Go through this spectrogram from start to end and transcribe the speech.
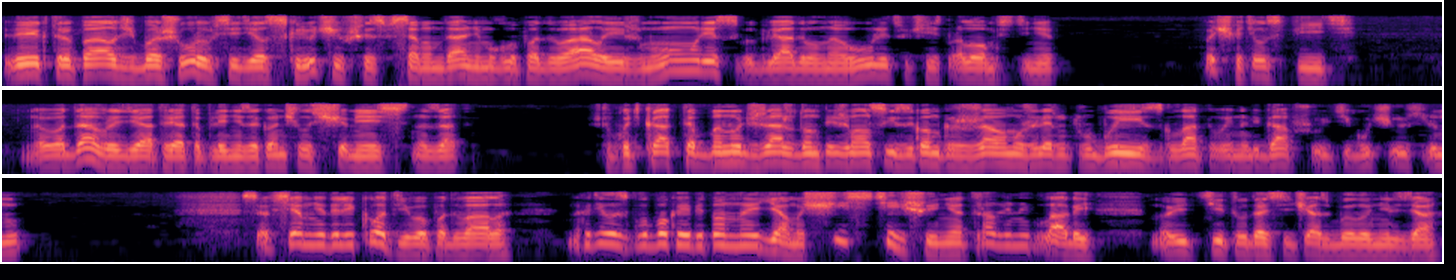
Виктор Павлович Башуров сидел, скрючившись в самом дальнем углу подвала, и, жмурясь, выглядывал на улицу через пролом в стене. Очень хотел спить, но вода в радиаторе отопления закончилась еще месяц назад. Чтобы хоть как-то обмануть жажду, он прижимался языком к ржавому железу трубы, сглатывая набегавшую тягучую слюну. Совсем недалеко от его подвала находилась глубокая бетонная яма с чистейшей неотравленной влагой, но идти туда сейчас было нельзя.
